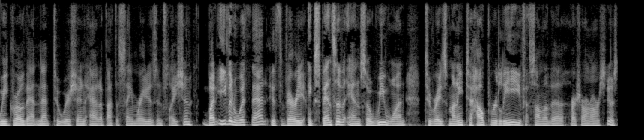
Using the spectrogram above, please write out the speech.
we grow that net tuition at about the same rate as inflation. But even with that, it's very expensive. And so we want to raise money to help relieve some of the pressure on our students.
